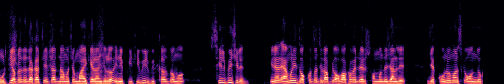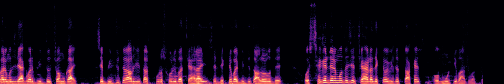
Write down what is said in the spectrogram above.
মূর্তি আপনাদের দেখাচ্ছে, এটার নাম হচ্ছে মাইকেল অ্যাঞ্জেলো। ইনি পৃথিবীর বিখ্যাততম শিল্পী ছিলেন। এনার এমনই দক্ষতা ছিল, আপনি অবাক হবেন এর সম্বন্ধে জানলে, যে কোনো মানুষকে অন্ধকারের মধ্যে যদি একবার বিদ্যুৎ চমকায়, সে বিদ্যুতের আলো যদি তার পুরো শরীর বা চেহারায় সে দেখতে পায় বিদ্যুৎ আলোর মধ্যে, ওই সেকেন্ডের মধ্যে যে চেহারা দেখতে পায় বিদ্যুৎ, তাকে ও মূর্তি বানাতে পারতো।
